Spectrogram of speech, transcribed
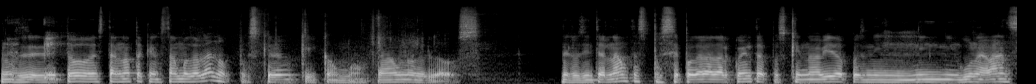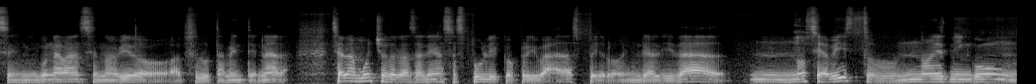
de toda esta nota que estamos hablando, pues creo que como cada uno de los de los internautas, pues se podrá dar cuenta pues que no ha habido pues ni, ningún avance, ningún avance, no ha habido absolutamente nada. Se habla mucho de las alianzas público-privadas, pero en realidad mm, no se ha visto, no es ningún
